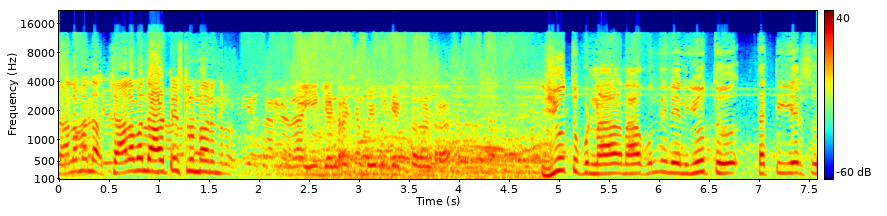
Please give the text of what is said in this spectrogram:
చాలా మంది చాలా మంది ఆర్టిస్టులు ఉన్నారు ఇందులో ఈ జనరేషన్ పీపుల్కి ఎక్కుతుందంటారా యూత్ ఇప్పుడు నా నాకుంది నేను youth thirty years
